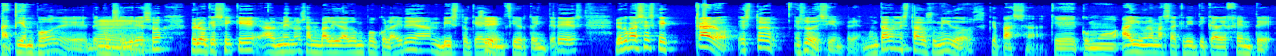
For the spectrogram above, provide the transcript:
a tiempo de, conseguir mm. eso, pero lo que sí que al menos han validado un poco la idea, han visto que hay un cierto interés. Lo que pasa es que, claro, esto es lo de siempre. Montado en Estados Unidos, ¿qué pasa? Que como hay una masa crítica de gente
